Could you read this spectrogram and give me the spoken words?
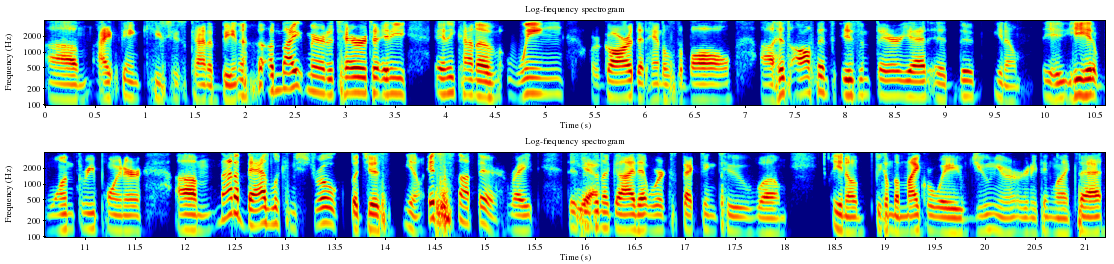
Um, I think he's just kind of being a nightmare and a terror to any any kind of wing or guard that handles the ball. Uh, his offense isn't there yet. It, it, you know, he, he hit one three pointer. Um, not a bad looking stroke, but just you know, it's just not there, right? This yeah. isn't a guy that we're expecting to. Um, you know, become the microwave junior or anything like that.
